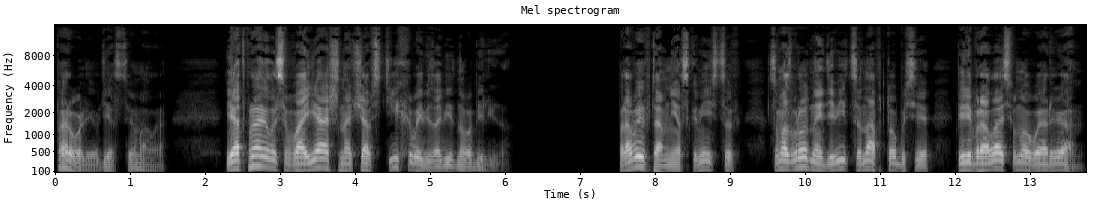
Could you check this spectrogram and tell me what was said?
пароли в детстве мало, и отправилась в вояж, начав с тихого и безобидного Белида. Пробыв там несколько месяцев, сумасбродная девица на автобусе перебралась в Новый Орлеан,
